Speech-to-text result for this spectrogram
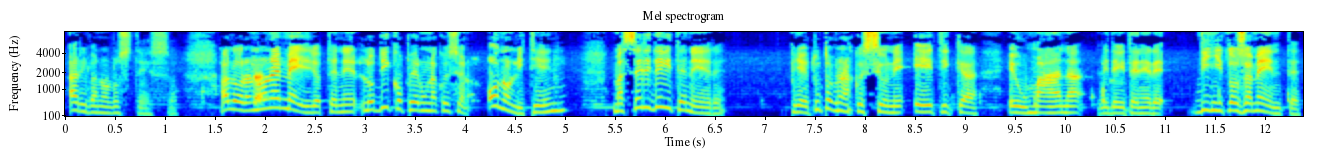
arrivano lo stesso. Allora non è meglio tenere, lo dico per una questione, o non li tieni, ma se li devi tenere, prima di tutto per una questione etica e umana, li devi tenere dignitosamente.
